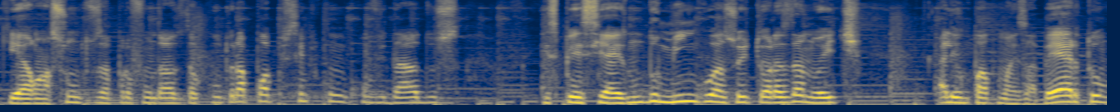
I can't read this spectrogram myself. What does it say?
que é um assuntos aprofundados da cultura pop, sempre com convidados especiais no domingo às 8 horas da noite. Ali um papo mais aberto.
